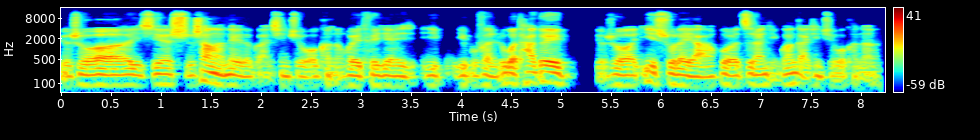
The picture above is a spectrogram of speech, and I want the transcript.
比如说一些时尚的类的感兴趣，我可能会推荐一一部分。如果他对比如说艺术类啊或者自然景观感兴趣，我可能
